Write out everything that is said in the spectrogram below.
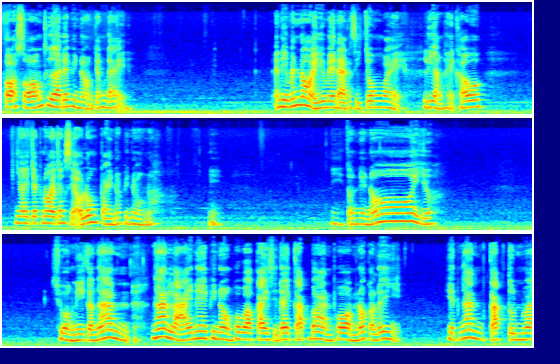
เพาะสองเทือได้พี่น้องจังได้อันนี้มันหน่อยอยู่เมดาก็สิจงไว้เลี้ยงให้เขาใหญ่จักน้อยจังเสียเอาลงไปเนาะพี่น้องเนาะนี่นี่ต้นน้อยๆอยู่ ช่วงนี้ก็งานงานหลายแน่พี่น้องเพราะว่าใกลสิได้กลับบ้านพร้อมเนาะก็เลยเฮ็ดงานกักตุนไว้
